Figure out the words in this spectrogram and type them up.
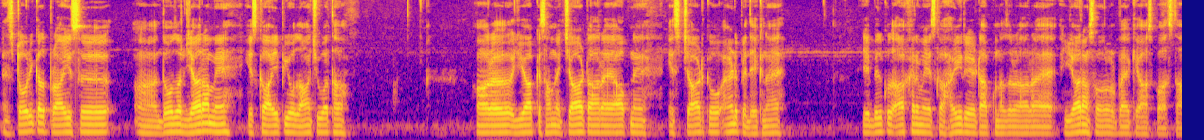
हिस्टोरिकल प्राइस 2011 में इसका आईपीओ लॉन्च हुआ था। और ये आपके सामने चार्ट आ रहा है, आपने इस चार्ट को एंड पे देखना है। ये बिल्कुल आखिर में इसका हाई रेट आपको नज़र आ रहा है, ग्यारह सौ रुपये के आसपास था।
